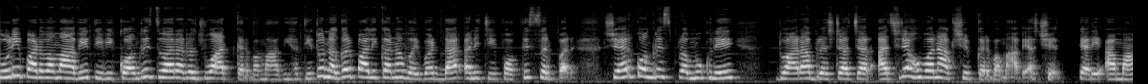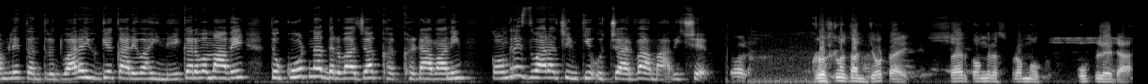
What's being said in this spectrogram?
તોડી પાડવામાં આવે તેવી કોંગ્રેસ દ્વારા રજૂઆત કરવામાં આવી હતી. તો નગરપાલિકાના વહીવટદાર અને ચીફ ઓફિસર પર શહેર કોંગ્રેસ પ્રમુખને દ્વારા ભ્રષ્ટાચાર આચર્યા હોવાના આક્ષેપ કરવામાં આવ્યા છે. ત્યારે આ મામલે તંત્ર દ્વારા યોગ્ય કાર્યવાહી નહીં કરવામાં આવે તો કોર્ટના દરવાજા ખખડાવવાની કોંગ્રેસ દ્વારા ચીમકી ઉચ્ચારવામાં આવી છે. કૃષ્ણકાંત ચોટાઈ શહેર કોંગ્રેસ પ્રમુખ ઉપલેટા.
